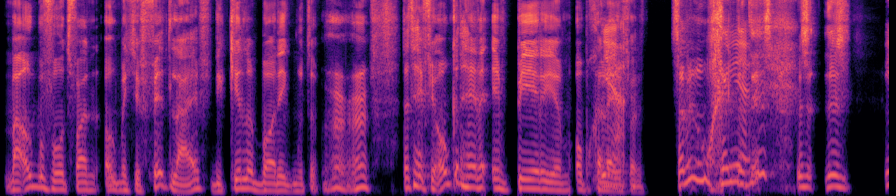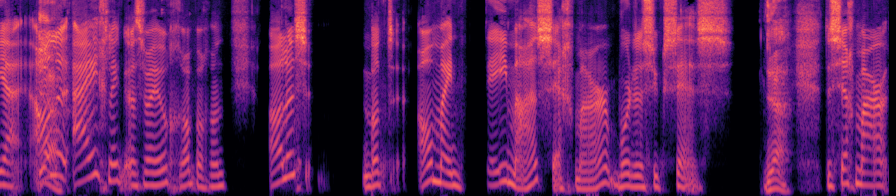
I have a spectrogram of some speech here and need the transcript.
maar ook bijvoorbeeld van, ook met je fit life, die killer body, ik moet dat heeft je ook een hele imperium opgeleverd. Snap je hoe gek Ja. dat is? Dus, dus Ja, alle, eigenlijk, dat is wel heel grappig. Want alles, wat, al mijn thema's, zeg maar, worden succes. Ja, Dus zeg maar,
